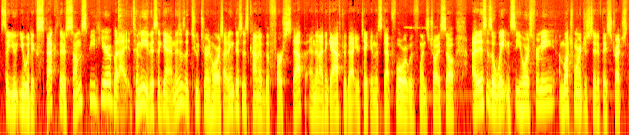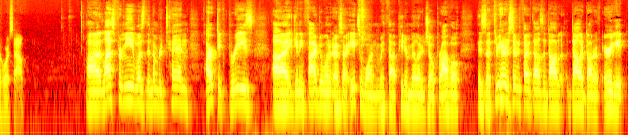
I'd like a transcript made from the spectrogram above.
so you you would expect there's some speed here, but I, to me, this again, this is a two turn horse. I think this is kind of the first step, and then I think after that, you're taking the step forward with Flynn's choice. So uh, this is a wait and see horse for me. I'm much more interested if they stretch the horse out. Uh, last for me was the number 10 Arctic Breeze uh, getting five to one. I'm sorry, eight to one with uh, Peter Miller and Joe Bravo. Is a three hundred seventy-five thousand dollar daughter of Arrogate,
